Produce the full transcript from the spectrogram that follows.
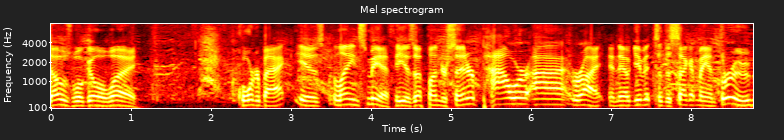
those will go away. Quarterback is Lane Smith. He is up under center, power eye right, and they'll give it to the second man through.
